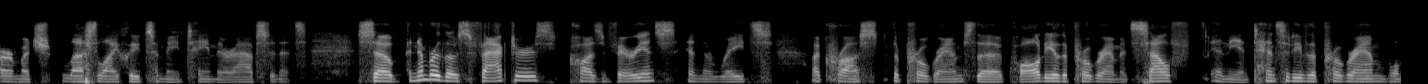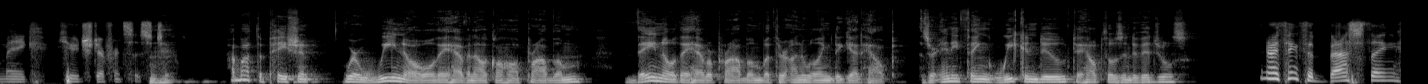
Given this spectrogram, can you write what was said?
are much less likely to maintain their abstinence. So, a number of those factors cause variance in the rates across the programs. The quality of the program itself and the intensity of the program will make huge differences mm-hmm. too. How about the patient where we know they have an alcohol problem? They know they have a problem, but they're unwilling to get help. Is there anything we can do to help those individuals? You know, I think the best thing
